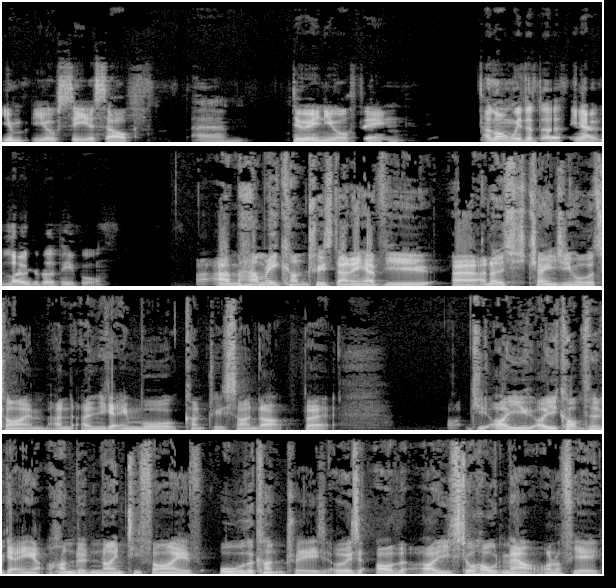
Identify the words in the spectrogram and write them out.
you, you'll see yourself um, doing your thing, along with uh, you know loads of other people. Um, how many countries, Danny, have you? Uh, I know it's changing all the time, and, and you're getting more countries signed up. But you, are you are you confident of getting 195 all the countries, or is are, are you still holding out on a few?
